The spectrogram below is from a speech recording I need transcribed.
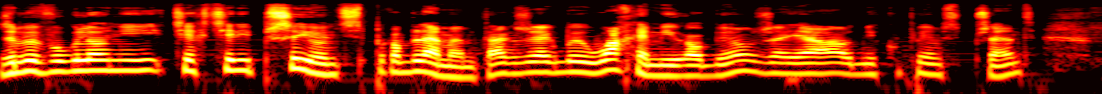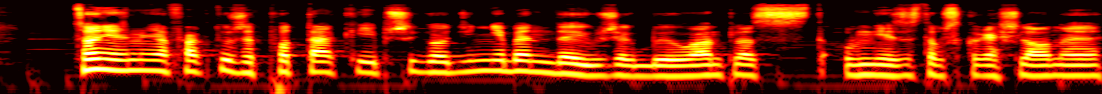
żeby w ogóle oni cię chcieli przyjąć z problemem, tak? Że jakby łachę mi robią, że ja od nich kupiłem sprzęt, co nie zmienia faktu, że po takiej przygodzie nie będę już jakby OnePlus u mnie został skreślony,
